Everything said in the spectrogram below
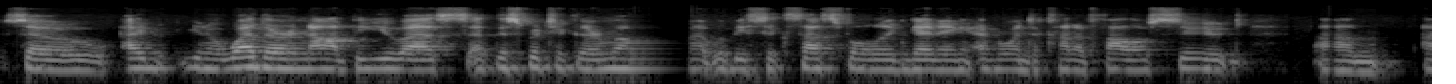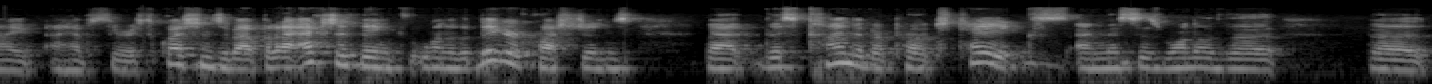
so I, you know, whether or not the U.S. at this particular moment would be successful in getting everyone to kind of follow suit um, I, I, have serious questions about. But I actually think one of the bigger questions that this kind of approach takes, and this is one of the, the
